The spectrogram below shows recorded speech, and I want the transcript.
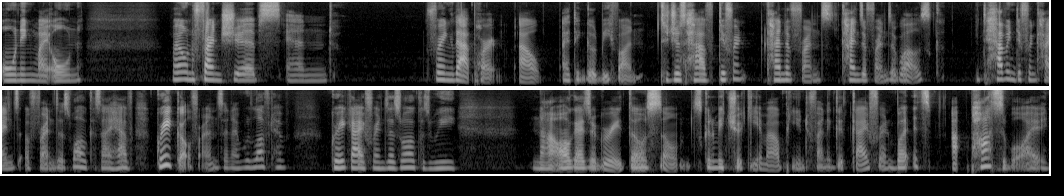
owning my own, my own friendships and figuring that part out. I think it would be fun to just have different kind of friends, kinds of friends as well as having different kinds of friends as well. Because I have great girlfriends, and I would love to have great guy friends as well. Because we, not all guys are great though, so it's gonna be tricky in my opinion to find a good guy friend. But it's uh, possible. I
